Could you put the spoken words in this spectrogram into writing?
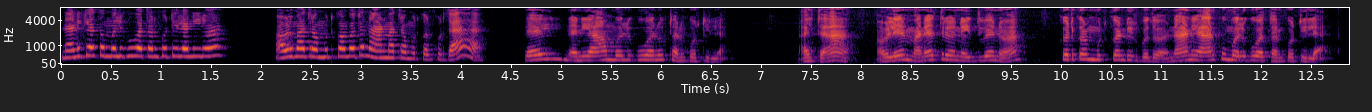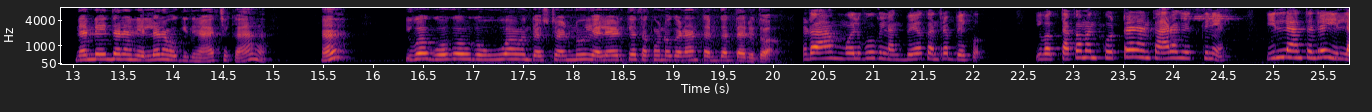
ನನಗೆ ಯಾಕೆ ಮಲಗುವ ತಂದ್ಕೊಟ್ಟಿಲ್ಲ ನೀನು? ಅವಳು ಮಾತ್ರ ಮುಟ್ಕೊಂಬೋದು ನಾನು ಮಾತ್ರ ಮುತ್ಕೊಂಡು ಕುಡ್ದಾ? ಲೈ ನಾನು ಯಾವ ಮಲಗುವನು ತಂದ್ಕೊಟ್ಟಿಲ್ಲ. ಆಯ್ತಾ? ಅವಳೇನು ಮನೆ ಹತ್ರ ಏನೋ ಇದ್ವೇನೋ? ಕಟ್ಕೊಂಡು ಮುಟ್ಕೊಂಡಿರ್ಬೋದು ನಾನು ಯಾರಿಗೂ ಮಲಗುವ ತಂದ್ಕೊಟ್ಟಿಲ್ಲ. ನನ್ನಿಂದ ನಾನು ಎಲ್ಲನ ಹೋಗಿದ್ದೀನಿ ಆಚಕ? ಹಾಂ? ಇವಾಗ ಹೋಗೋ ಹೋಗೋ ಹೂವು ಒಂದಷ್ಟು ಹಣ್ಣು ಎಲೆ ಅಡಿಕೆ ತಗೊಂಡೋಗೋಣ ಅಂತ ಅನ್ಕೊಂತಾ ಇರೋದು. ನೋಡ ಮಲಗೋಗಿ ನಂಗೆ ಬೇಕಂದ್ರೆ ಬೇಕು. ಇವಾಗ ತಕೊಂಬಂದು ಕೊಟ್ಟರೆ ನಾನು ಕಾರಾಗ ಇರ್ತೀನಿ. ಇಲ್ಲ ಅಂತಂದರೆ ಇಲ್ಲ.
